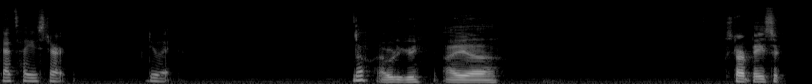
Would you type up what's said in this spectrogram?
That's how you start. Do it. No, I would agree. I uh start basic.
